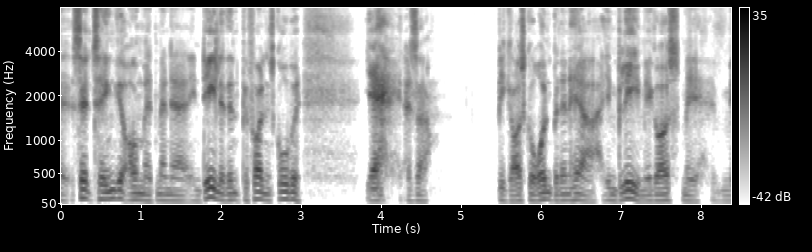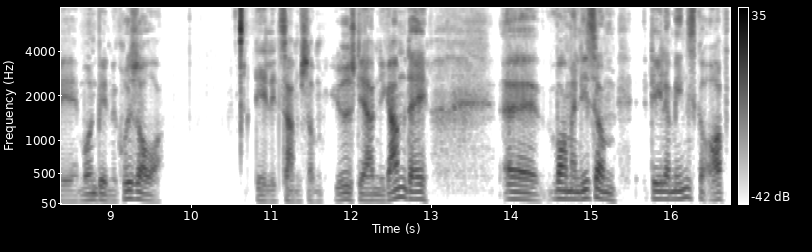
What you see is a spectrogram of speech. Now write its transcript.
øh, selv tænke om, at man er en del af den befolkningsgruppe. Ja, altså, vi kan også gå rundt med den her emblem, ikke også, med, med mundbind med kryds over. Det er lidt samme som jødestjernen i gamle dage, øh, hvor man ligesom deler mennesker op.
